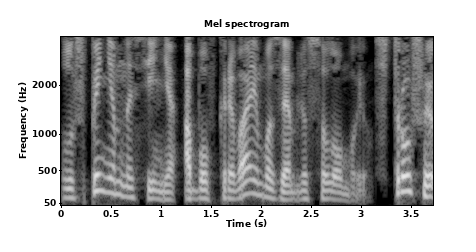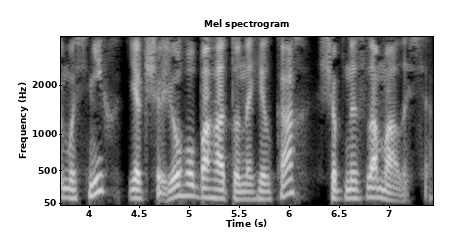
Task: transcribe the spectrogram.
лушпинням насіння або вкриваємо землю соломою. Струшуємо сніг, якщо його багато на гілках, щоб не зламалися.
